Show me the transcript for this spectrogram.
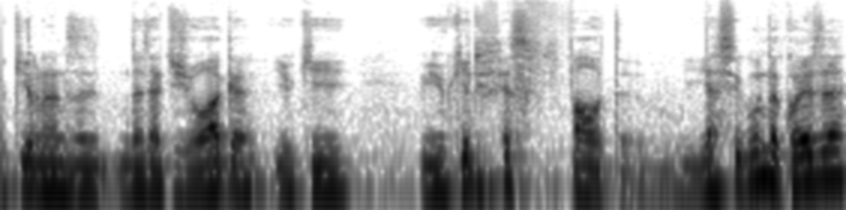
o que o Leandro Andretti joga e o que, e o que ele fez falta. E a segunda coisa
